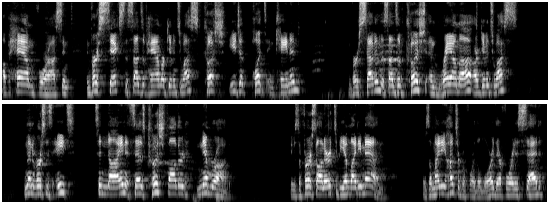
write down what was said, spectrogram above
of Ham for us. In, in verse 6, the sons of Ham are given to us Cush, Egypt, Put, and Canaan. In verse 7, the sons of Cush and Raamah are given to us. And then in verses 8 to 9, it says Cush fathered Nimrod. He was the first on earth to be a mighty man. He was a mighty hunter before the Lord. Therefore, it is said,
